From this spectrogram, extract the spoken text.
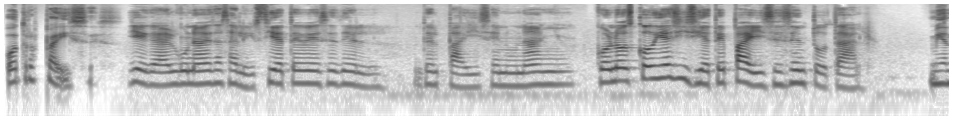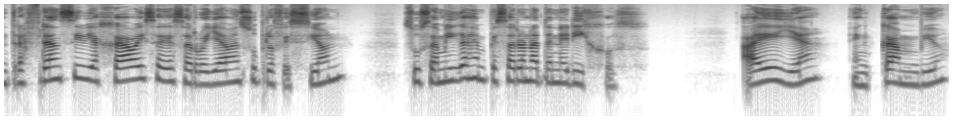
otros países. Llegué alguna vez a salir siete veces del, del país en un año. Conozco 17 países en total. Mientras Franci viajaba y se desarrollaba en su profesión, sus amigas empezaron a tener hijos. A ella, en cambio,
